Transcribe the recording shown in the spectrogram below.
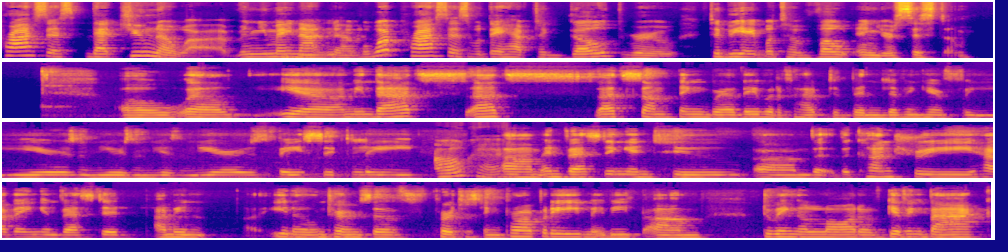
process that you know of, and you may not Mm-hmm. know, but what process would they have to go through to be able to vote in your system? Oh well, yeah. I mean, that's that's that's something where they would have had to have been living here for years and years and years and years, basically. Okay. um, investing into um, the, the country, having invested, I mean, you know, in terms of purchasing property, maybe um, doing a lot of giving back.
